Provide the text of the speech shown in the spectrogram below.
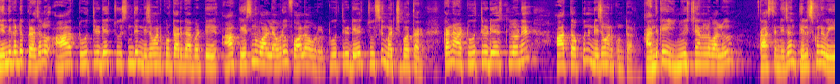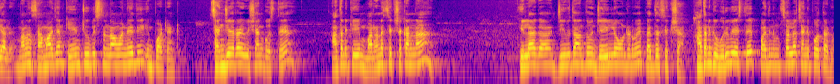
ఎందుకంటే ప్రజలు ఆ టూ త్రీ డేస్ చూసింది నిజం అనుకుంటారు కాబట్టి ఆ కేసుని వాళ్ళు ఎవరు ఫాలో అవ్వరు. టూ త్రీ డేస్ చూసి మర్చిపోతారు. కానీ ఆ టూ త్రీ డేస్లోనే ఆ తప్పుని నిజం అనుకుంటారు. అందుకే ఈ న్యూస్ ఛానల్ వాళ్ళు కాస్త నిజం తెలుసుకుని వేయాలి. మనం సమాజానికి ఏం చూపిస్తున్నాం అనేది ఇంపార్టెంట్. సంజయ్ రాయ్ విషయానికి వస్తే అతనికి మరణశిక్ష కన్నా ఇలాగా జీవితాంతం జైల్లో ఉండడమే పెద్ద శిక్ష. అతనికి ఉరి వేస్తే పది నిమిషాల్లో చనిపోతాడు.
